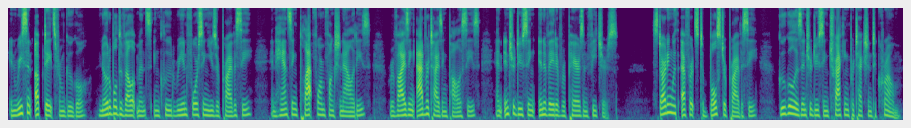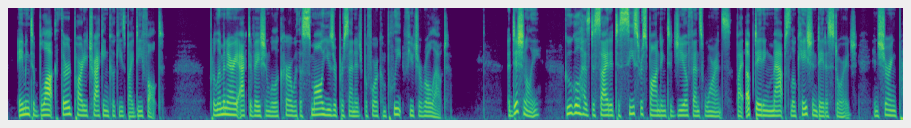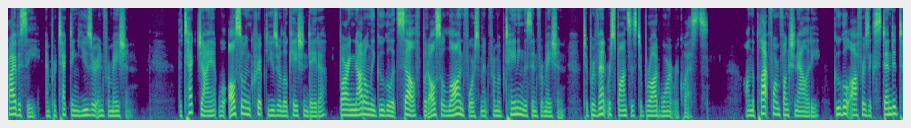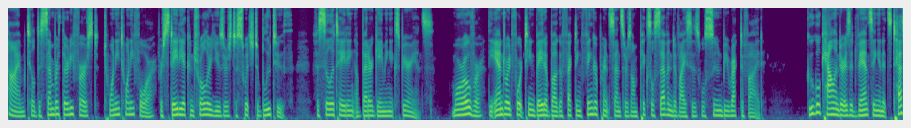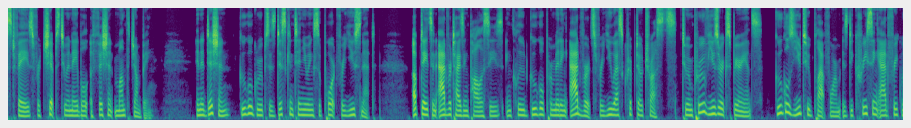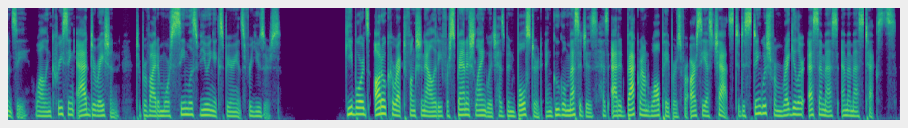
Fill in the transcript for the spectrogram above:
In recent updates from Google, notable developments include reinforcing user privacy, enhancing platform functionalities, revising advertising policies, and introducing innovative repairs and features. Starting with efforts to bolster privacy, Google is introducing tracking protection to Chrome, aiming to block third party tracking cookies by default. Preliminary activation will occur with a small user percentage before a complete future rollout. Additionally, Google has decided to cease responding to geofence warrants by updating Maps location data storage, ensuring privacy and protecting user information. The tech giant will also encrypt user location data, barring not only Google itself but also law enforcement from obtaining this information to prevent responses to broad warrant requests. On the platform functionality, Google offers extended time till December 31st, 2024 for Stadia controller users to switch to Bluetooth, facilitating a better gaming experience. Moreover, the Android 14 beta bug affecting fingerprint sensors on Pixel 7 devices will soon be rectified. Google Calendar is advancing in its test phase for chips to enable efficient month jumping. In addition, Google Groups is discontinuing support for Usenet, Updates in advertising policies include Google permitting adverts for U.S. crypto trusts. To improve user experience, Google's YouTube platform is decreasing ad frequency while increasing ad duration to provide a more seamless viewing experience for users. Gboard's autocorrect functionality for Spanish language has been bolstered, and Google Messages has added background wallpapers for RCS chats to distinguish from regular SMS MMS texts.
